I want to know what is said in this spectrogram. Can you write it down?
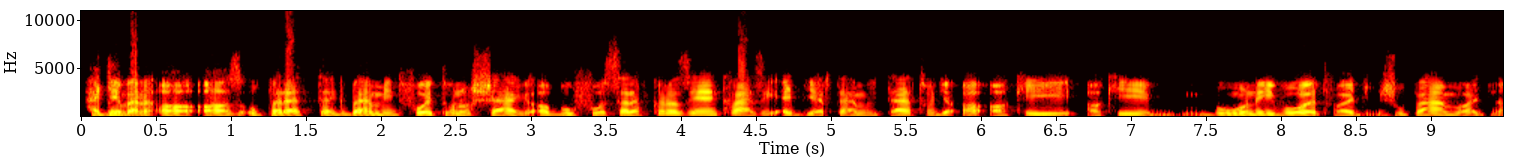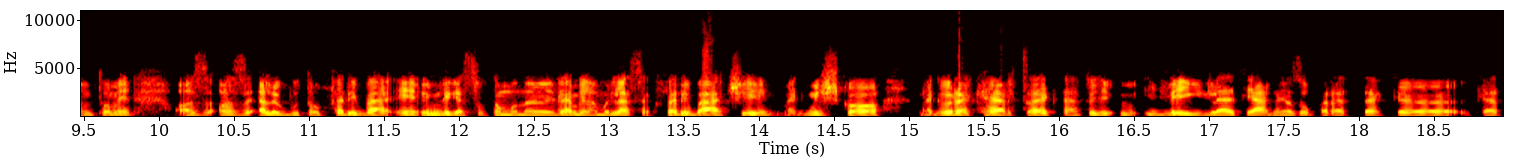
Hát nyilván a, az operettekben, mint folytonosság, a buffó szerepkör az ilyen kvázi egyértelmű, tehát hogy a, aki, aki Búni volt, vagy Zsupán, vagy nem tudom én, az, az előbb-utóbb Feri bácsi. Én mindig ezt szoktam mondani, hogy remélem, hogy leszek Feri bácsi, meg Miska, meg Öreg Herceg, tehát hogy így végig lehet járni az operetteket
